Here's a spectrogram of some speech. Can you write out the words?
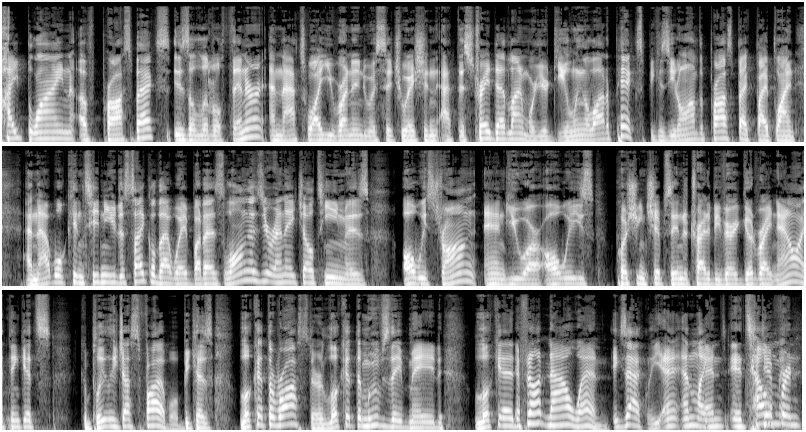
pipeline of prospects is a little thinner, and that's why you run into a situation at this trade deadline where you're dealing a lot of picks because you don't have the prospect pipeline, and that will continue to cycle that way. But as long as your NHL team is always strong and you are always pushing chips in to try to be very good right now, I think it's completely justifiable because look at the roster, look at the moves they've made, look at If not now, when? exactly, and, and like And it's tell me- different.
